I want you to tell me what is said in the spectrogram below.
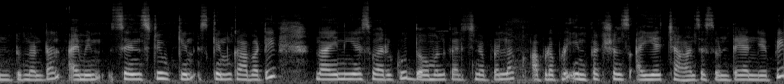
ఉంటుందంట. ఐ మీన్ సెన్సిటివ్ కిన్ స్కిన్ కాబట్టి నైన్ ఇయర్స్ వరకు దోమలు కరిచినప్పుడల్లా అప్పుడప్పుడు ఇన్ఫెక్షన్స్ అయ్యే ఛాన్సెస్ ఉంటాయి అని చెప్పి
